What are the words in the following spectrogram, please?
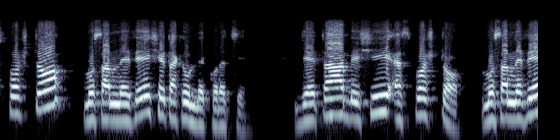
স্পষ্ট, মুসান্নেফে সেটাকে উল্লেখ করেছে। যেটা বেশি স্পষ্ট, মুসান্নেফে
